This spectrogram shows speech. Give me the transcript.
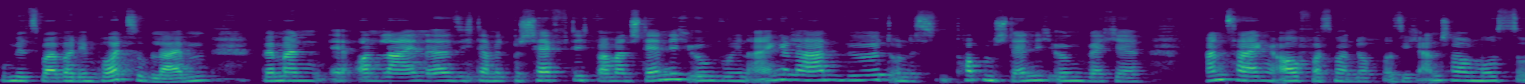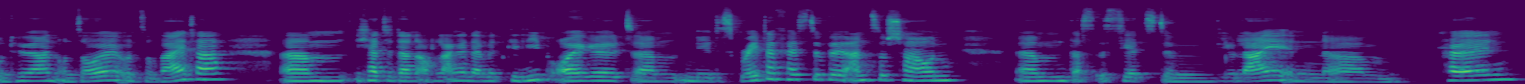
um jetzt mal bei dem Wort zu bleiben, wenn man äh, online äh, sich damit beschäftigt, weil man ständig irgendwohin eingeladen wird und es poppen ständig irgendwelche Anzeigen auf, was man doch sich anschauen muss und hören und soll und so weiter. Ähm, ich hatte dann auch lange damit geliebäugelt, ähm, mir das Greater Festival anzuschauen. Ähm, das ist jetzt im Juli in ähm, Köln.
